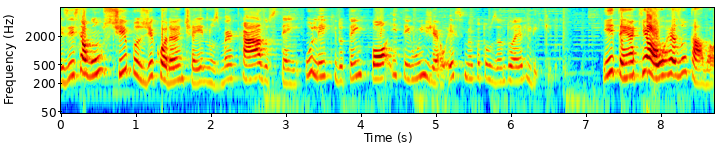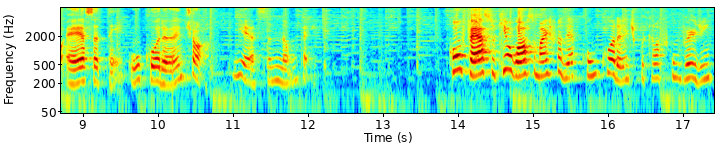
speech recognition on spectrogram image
Existem alguns tipos de corante aí nos mercados, tem o líquido, tem pó e tem o em gel. Esse meu que eu tô usando é líquido. E tem aqui, ó, o resultado, ó. Essa tem o corante, ó, e essa não tem. Confesso que eu gosto mais de fazer com corante, porque ela fica um verdinho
